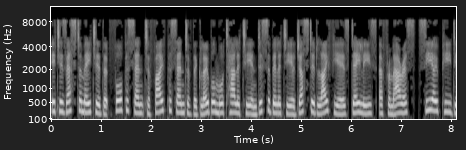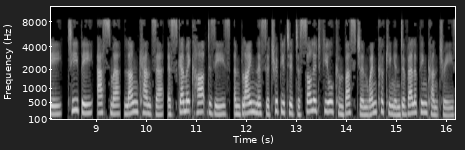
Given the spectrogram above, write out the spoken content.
It is estimated that 4% to 5% of the global mortality and disability adjusted life years DALYs are from ARIS, COPD, TB, asthma, lung cancer, ischemic heart disease, and blindness attributed to solid fuel combustion when cooking in developing countries.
